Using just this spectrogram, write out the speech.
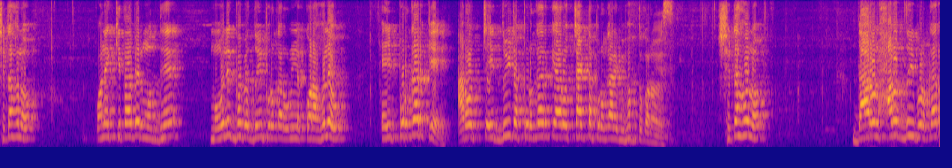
সেটা হলো, অনেক কিতাবের মধ্যে মৌলিকভাবে দুই প্রকার উল্লেখ করা হলেও এই প্রকারকে আরও এই দুইটা প্রকারকে আরও চারটা প্রকারে বিভক্ত করা হয়েছে। সেটা হলো, দারুল হারব দুই প্রকার,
